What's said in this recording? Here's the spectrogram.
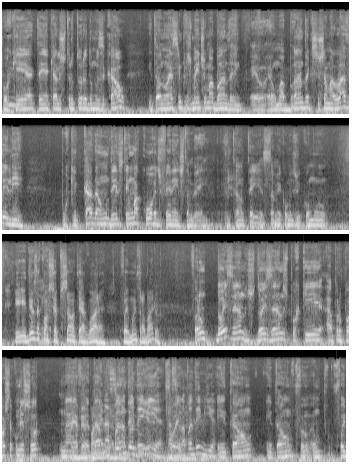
Porque hum. tem aquela estrutura do musical, então não é simplesmente uma banda, é, é uma banda que se chama Laveli, porque cada um deles tem uma cor diferente também. Então tem isso também como de como. E desde a é. concepção até agora, foi muito trabalho? Foram dois anos, dois anos, porque a proposta começou na Aí época da pandemia. pandemia. pandemia. Foi na pandemia. Então, então foi um foi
